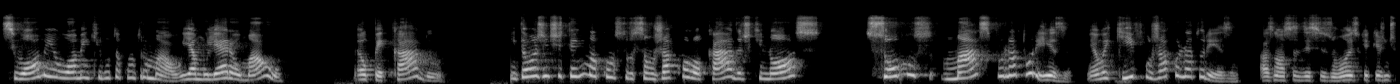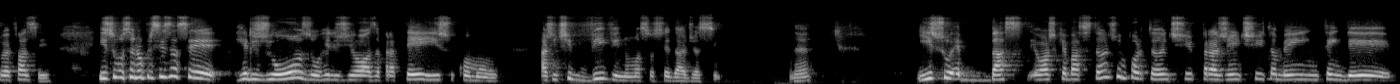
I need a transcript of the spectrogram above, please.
Se o homem é o homem que luta contra o mal e a mulher é o mal, é o pecado, então a gente tem uma construção já colocada de que nós somos más por natureza. É um equívoco já por natureza, as nossas decisões, o que, que a gente vai fazer. Isso você não precisa ser religioso ou religiosa para ter isso como. A gente vive numa sociedade assim, né? Isso é, eu acho que é bastante importante para a gente também entender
